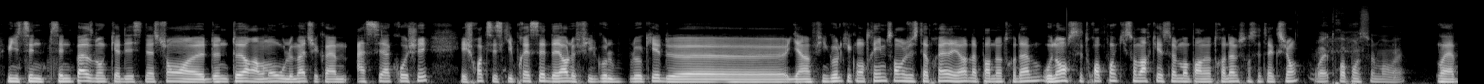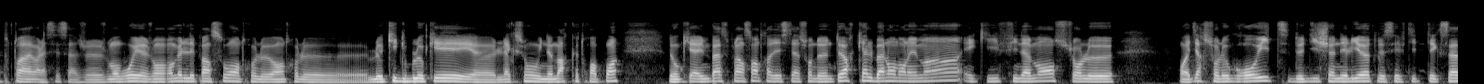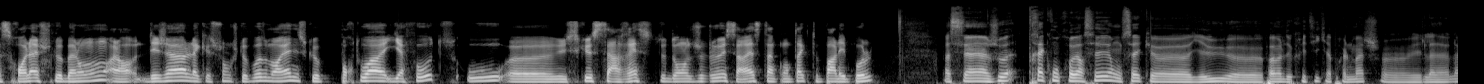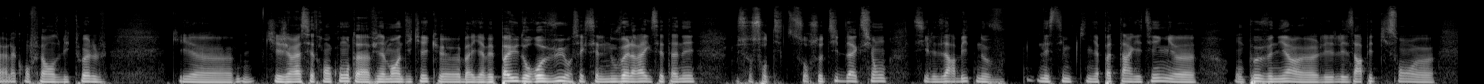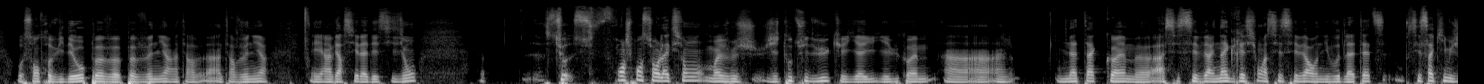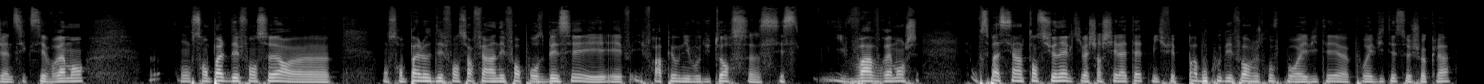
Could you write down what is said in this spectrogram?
une, c'est, une, passe donc à destination d'Hunter à un moment où le match est quand même assez accroché. Et je crois que c'est ce qui précède d'ailleurs le field goal bloqué de il y a un field goal qui est contré il me semble juste après d'ailleurs de la part de Notre-Dame. Ou non c'est trois points qui sont marqués seulement par Notre-Dame sur cette action. Ouais trois points seulement ouais Ouais, voilà, c'est ça. Je, je m'embrouille, je les pinceaux entre le entre le, le kick bloqué et euh, l'action où il ne marque que 3 points. Donc il y a une passe plein centre à destination de Hunter, qui a le ballon dans les mains et qui finalement sur le on va dire sur le gros hit de Dishon Elliott, le safety de Texas, relâche le ballon. Alors déjà, la question que je te pose, Morgan, est-ce que pour toi il y a faute ou euh, est-ce que ça reste dans le jeu et ça reste un contact par l'épaule? Bah, c'est un jeu très controversé. On sait qu'il euh, y a eu euh, pas mal de critiques après le match euh, et la, conférence Big 12 qui, qui gérait cette rencontre a finalement indiqué qu'il bah, n'y avait pas eu de revue. On sait que c'est une nouvelle règle cette année que sur, sur ce type d'action, si les arbitres n'estiment qu'il n'y a pas de targeting, on peut venir, les, arbitres qui sont au centre vidéo peuvent, peuvent venir intervenir et inverser la décision franchement, sur l'action, moi, j'ai tout de suite vu qu'il y, a eu quand même une attaque quand même euh, assez sévère, une agression assez sévère au niveau de la tête. C'est ça qui me gêne, c'est que c'est vraiment, euh, on sent pas le défenseur, euh, on sent pas le défenseur faire un effort pour se baisser et, frapper au niveau du torse. il va vraiment, on sait pas si c'est intentionnel qu'il va chercher la tête, mais il fait pas beaucoup d'efforts, je trouve, pour éviter, pour éviter ce choc-là.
